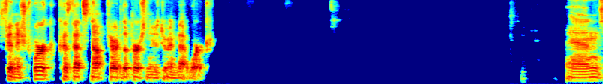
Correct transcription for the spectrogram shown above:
unfinished work because that's not fair to the person who's doing that work. And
